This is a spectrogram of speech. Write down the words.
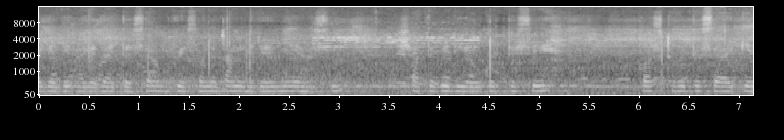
আগে দিয়ে আগে যাইতেছে, আমি পিছনে তানবিরে নিয়ে আসি। সাথে ভিডিও করতেছি। কষ্ট হইতেছে আর কি।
